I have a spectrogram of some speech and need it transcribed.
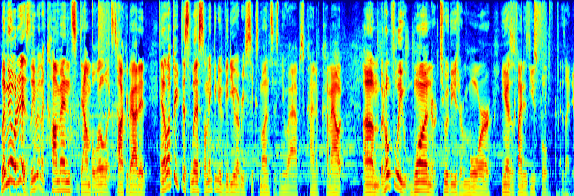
let me know what it is. Leave it in the comments down below. Let's talk about it. And I'll update this list. I'll make a new video every six months as new apps kind of come out. Um, but hopefully one or two of these or more you guys will find as useful as I do.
